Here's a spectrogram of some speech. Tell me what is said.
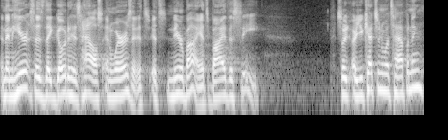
And then here it says they go to his house, and where is it? It's, it's nearby, it's by the sea. So are you catching what's happening?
